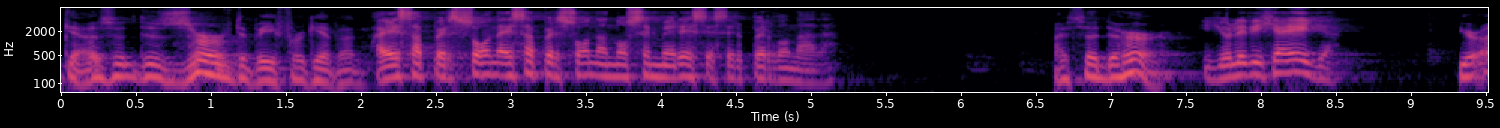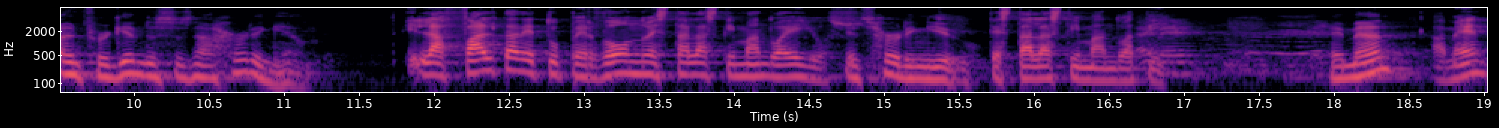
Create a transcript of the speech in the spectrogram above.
doesn't deserve to be forgiven. A esa persona, esa persona no se merece ser perdonada. I said to her, Y yo le dije a ella, Your unforgiveness is not hurting him, la falta de tu perdón no está lastimando a ellos, it's hurting you. te está lastimando a ti. Amen? Amén.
